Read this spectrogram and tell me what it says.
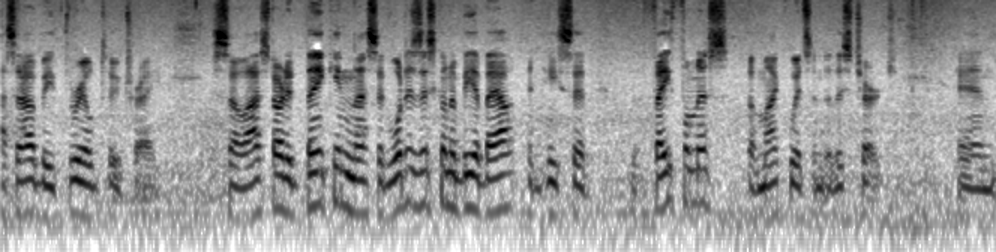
I said, I would be thrilled to, Trey. So I started thinking and I said, What is this going to be about? And he said, The faithfulness of Mike Whitson to this church. And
